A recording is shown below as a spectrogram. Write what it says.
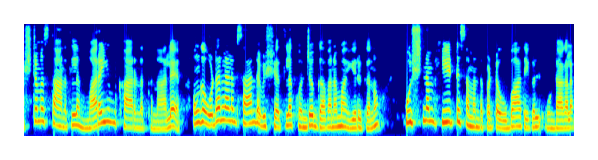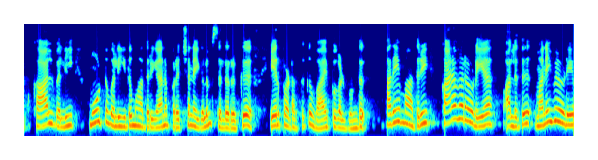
அஷ்டமஸ்தானத்துல மறையும் காரணத்தினால உங்க உடல்நலம் சார்ந்த விஷயத்துல கொஞ்சம் கவனமா இருக்கணும். உஷ்ணம் ஹீட்டு சம்பந்தப்பட்ட உபாதைகள் உண்டாகலாம். கால் வலி மூட்டு வலி இது மாதிரியான பிரச்சனைகளும் சிலருக்கு ஏற்படுறதுக்கு வாய்ப்புகள் உண்டு. அதே மாதிரி கணவருடைய அல்லது மனைவியுடைய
